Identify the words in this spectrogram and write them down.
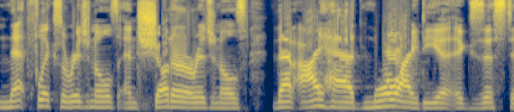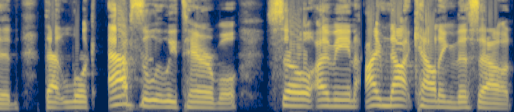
Netflix originals and Shudder originals that I had no idea existed that look absolutely terrible. So I mean, I'm not counting this out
